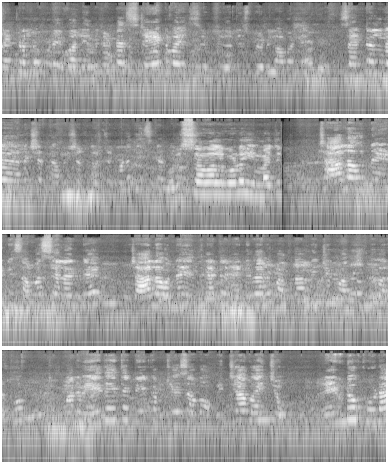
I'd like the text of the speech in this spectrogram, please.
సెంట్రల్లో కూడా ఇవ్వాలి. ఎందుకంటే స్టేట్ వైజ్ డిస్ప్యూట్ కాబట్టి సెంట్రల్ ఎలక్షన్ కమిషన్ దృష్టికి కూడా తీసుకెళ్ళాలి. కూడా ఈ మధ్య చాలా ఉన్నాయండి. సమస్యలు అంటే చాలా ఉన్నాయి. ఎందుకంటే రెండు వేల పద్నాలుగు నుంచి పంతొమ్మిది వరకు మనం ఏదైతే టేకప్ చేసామో విద్యా వైద్యం రెండు కూడా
